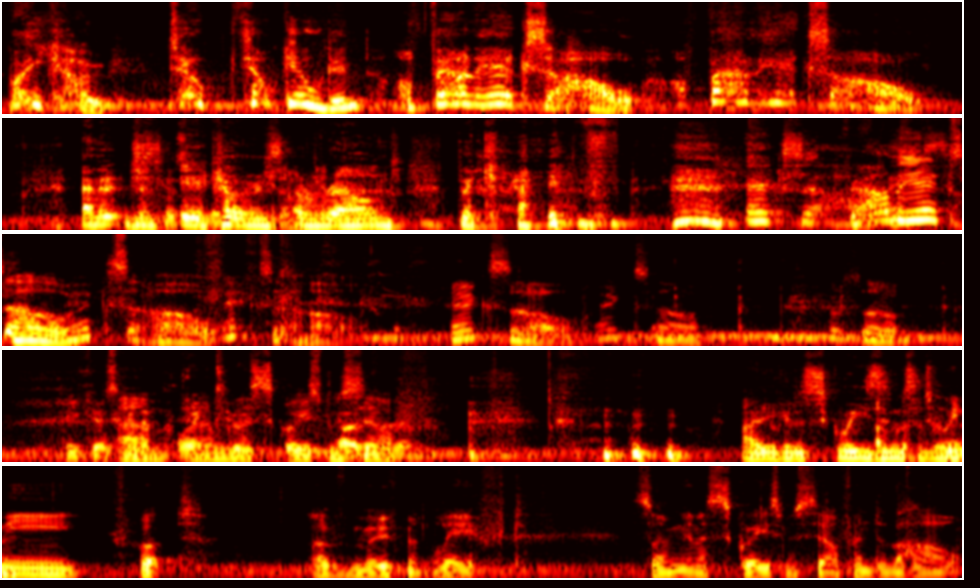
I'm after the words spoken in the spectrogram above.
Biko, tell tell Gildan, I found the exit hole. I found the exit hole. And it just Because echoes I'm around the cave. exit hole, Found the exo, exit hole. exo, hole. Exit hole. Exit hole. Exit hole. Because Um, and I'm gonna squeeze myself. Are you going to squeeze I've into got the? 20 foot of movement left, so I'm going to squeeze myself into the hole.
